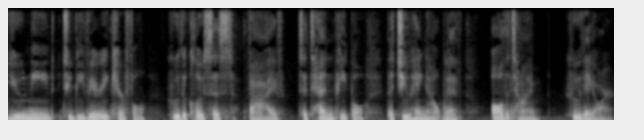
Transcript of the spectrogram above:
you need to be very careful who the closest five to 10 people that you hang out with all the time, who they are.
